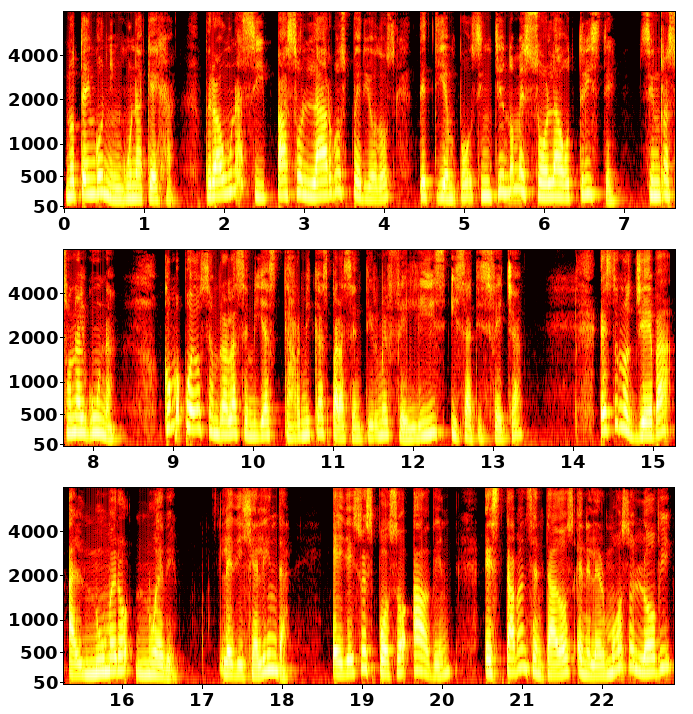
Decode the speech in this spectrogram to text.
No tengo ninguna queja, pero aún así paso largos periodos de tiempo sintiéndome sola o triste, sin razón alguna. ¿Cómo puedo sembrar las semillas kármicas para sentirme feliz y satisfecha? Esto nos lleva al número 9. Le dije a Linda. Ella y su esposo Alvin estaban sentados en el hermoso lobby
